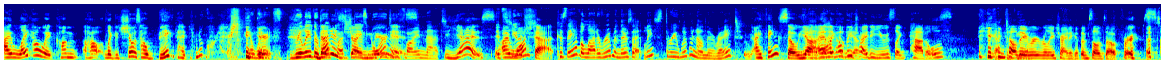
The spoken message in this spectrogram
I like how it come how like it shows how big that unicorn actually yeah, where, Really, the that real is ginormous. Is where do you find that? Yes, it's I huge, want that because they have a lot of room, and there's at least three women on there, right? I think so. Yeah, yeah I like how they try to use like paddles. You can tell they were really trying to get themselves out first.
